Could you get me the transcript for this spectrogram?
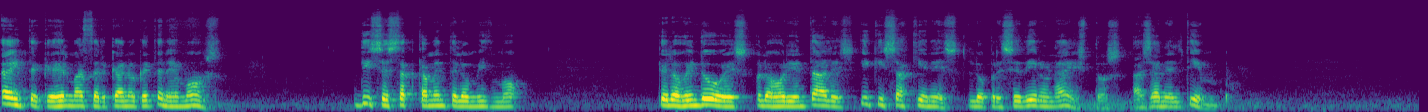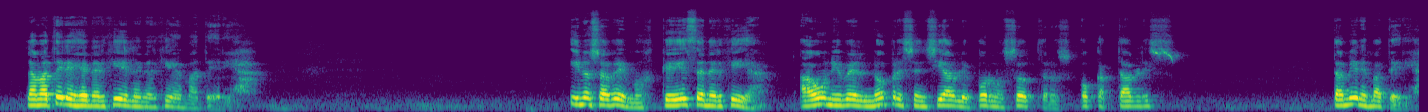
Einstein, que es el más cercano que tenemos, dice exactamente lo mismo que los hindúes, los orientales y quizás quienes lo precedieron a estos allá en el tiempo. La materia es energía y la energía es materia. Y no sabemos que esa energía, a un nivel no presenciable por nosotros o captables, también es materia.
